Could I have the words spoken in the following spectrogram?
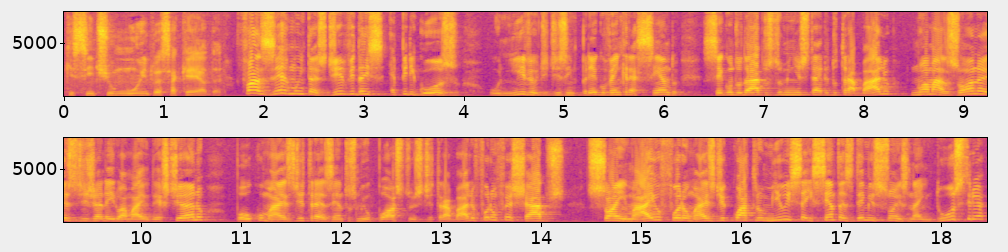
que sentiu muito essa queda. Fazer muitas dívidas é perigoso. O nível de desemprego vem crescendo. Segundo dados do Ministério do Trabalho, no Amazonas, de janeiro a maio deste ano, pouco mais de 300 mil postos de trabalho foram fechados. Só em maio foram mais de 4.600 demissões na indústria,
